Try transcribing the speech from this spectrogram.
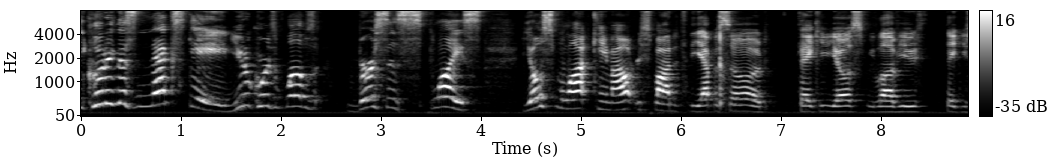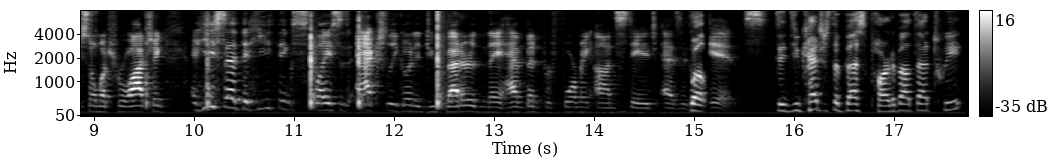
including this next game, Unicorns of Loves versus Splyce. Yost Malott came out, responded to the episode. Thank you, Yost. We love you. Thank you so much for watching. And he said that he thinks Splyce is actually going to do better than they have been performing on stage as it well, is. Did you catch the best part about that tweet?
